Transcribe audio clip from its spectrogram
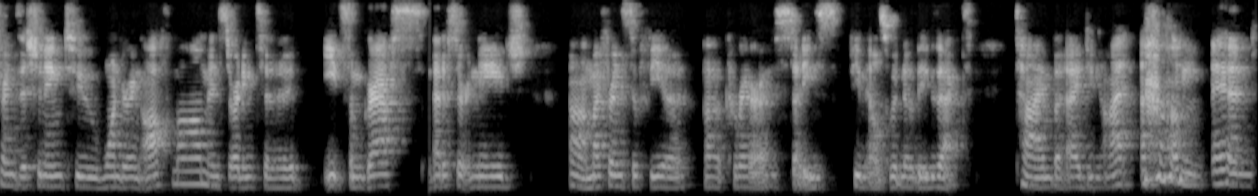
transitioning to wandering off mom and starting to eat some grass at a certain age. Um, my friend Sophia uh, Carrera, who studies females, would know the exact time, but I do not. Um, and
